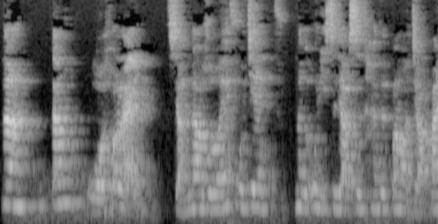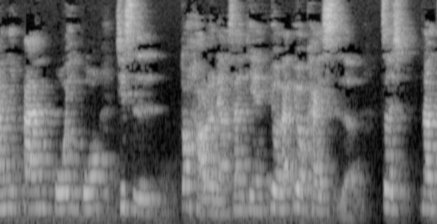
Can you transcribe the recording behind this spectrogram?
那当我后来想到说，哎，复健那个物理治疗师，他就帮我脚搬一搬，拨一拨，其实都好了两三天，又来又开始了。这那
